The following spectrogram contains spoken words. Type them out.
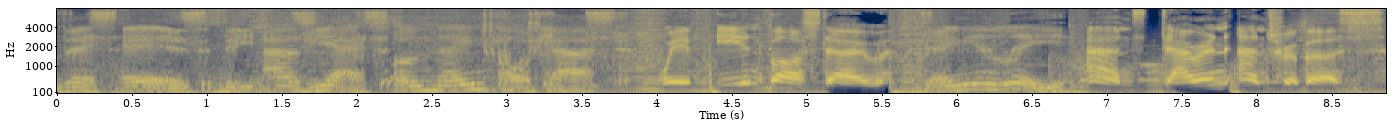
This is the As Yet Unnamed podcast with Ian Barstow, Damien Lee, and Darren Antrobus.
